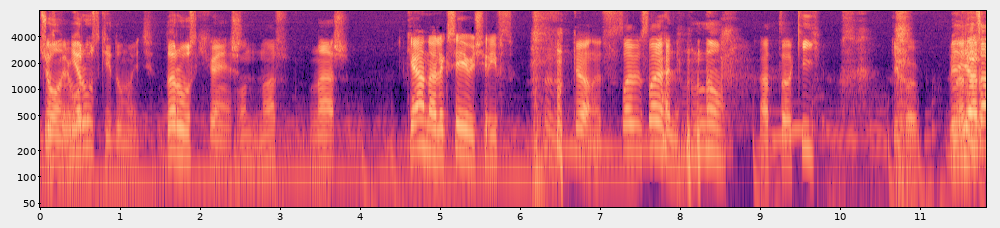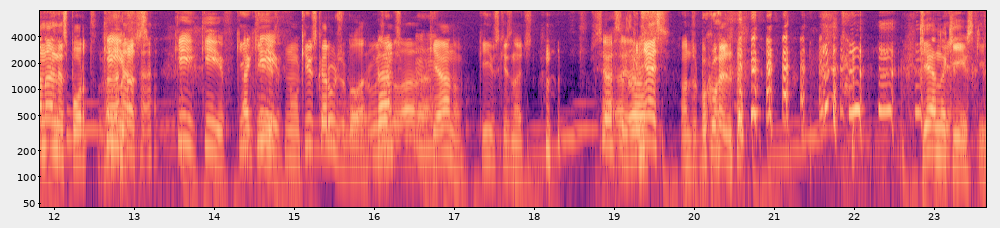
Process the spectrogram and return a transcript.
что, он не русский, думаете? Да русский, конечно. Он наш. Наш. Киану Алексеевич Ривз. Киану, это слав- славяне. Ну, От э, Ки. Типа, национальный спорт. Киев. А Киев. Киев. Ну, Киевская Русь же была. Да. Киану. Киевский, значит. Все, Князь, он же буквально. Киану Киевский.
